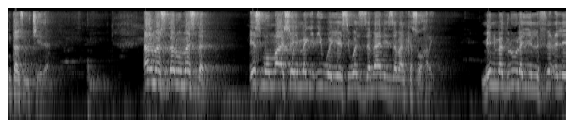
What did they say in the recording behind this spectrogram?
intaasuu u jeedaa. Almasdaru masdar ismu maa shay magicii weeye siwa zamaani zamaan ka soo haray. Min madluulayi lficli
